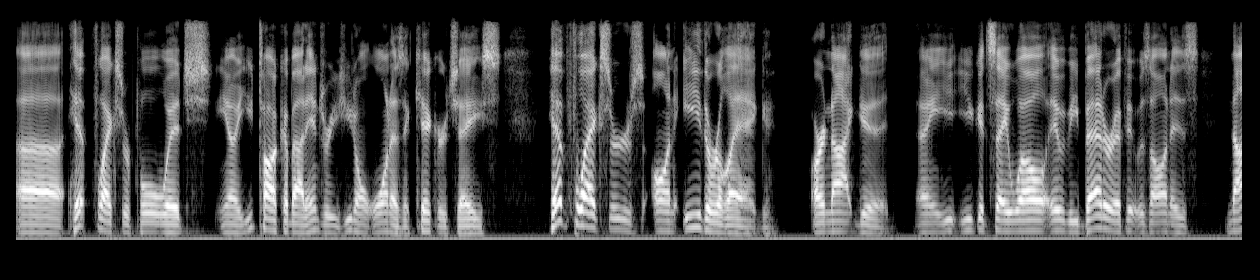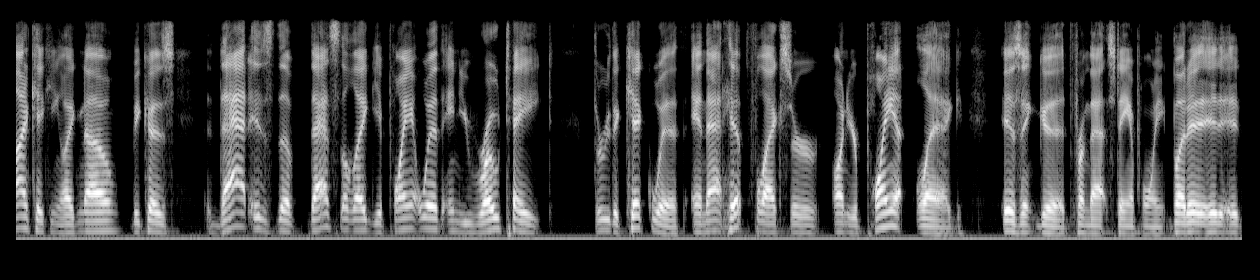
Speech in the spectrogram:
uh, hip flexor pull. Which you know you talk about injuries you don't want as a kicker, Chase. Hip flexors on either leg are not good. I mean, you, you could say, well, it would be better if it was on his non-kicking leg. No, because that is the that's the leg you plant with and you rotate through the kick with. And that hip flexor on your plant leg isn't good from that standpoint but it, it,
